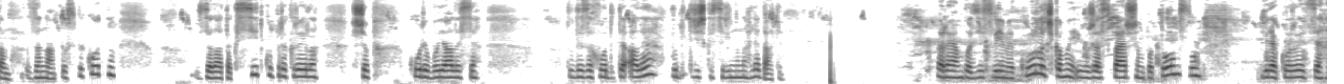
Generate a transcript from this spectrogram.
там занадто спекотно. Взяла так сітку, прикрила, щоб кури боялися туди заходити, але буду трішки все рівно наглядати. Рембо зі своїми курочками і вже з першим потомством біля кориця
